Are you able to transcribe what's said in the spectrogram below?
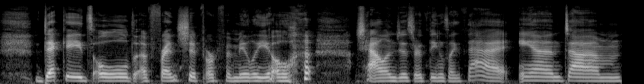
decades old of friendship or familial challenges or things like that. And um,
